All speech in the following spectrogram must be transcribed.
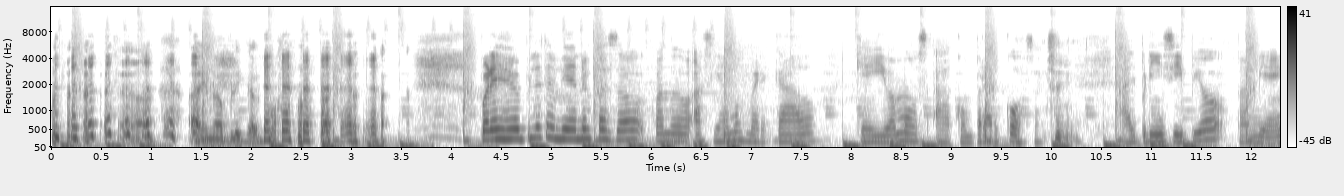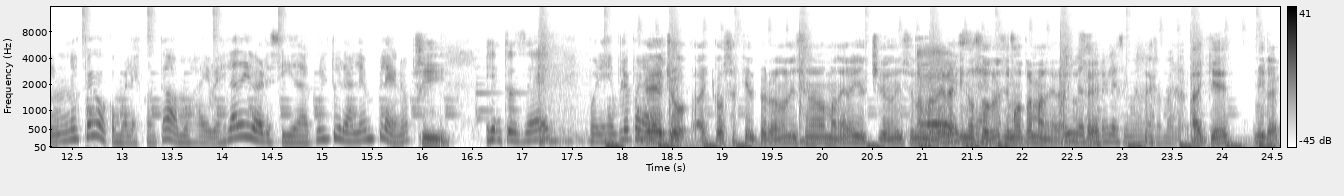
Ahí no aplica el po. Por ejemplo, también nos pasó cuando hacíamos mercado que íbamos a comprar cosas. Sí, Al principio también nos pegó, como les contábamos, ahí ves la diversidad cultural en pleno. sí. Entonces, por ejemplo, para Porque de hecho, hay cosas que el peruano le hizo de una manera y el chileno le hizo de una manera y nosotros le hicimos de otra manera. y Entonces, nosotros le decimos de otra manera. hay que. Mira,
